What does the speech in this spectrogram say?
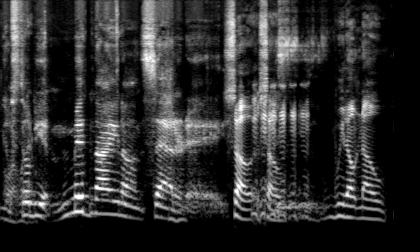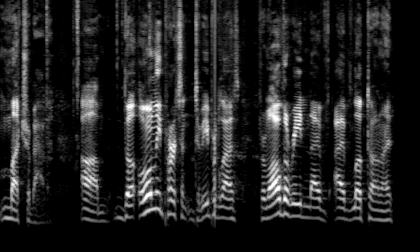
you'll Or still be at midnight on Saturday. so so we don't know much about it. Um, the only person, to be honest, from all the reading I've I've looked on it,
